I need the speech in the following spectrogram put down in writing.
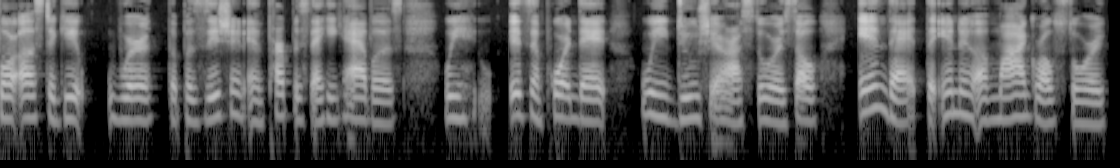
for us to get where the position and purpose that he have us, we it's important that we do share our story. So in that, the ending of my growth story,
